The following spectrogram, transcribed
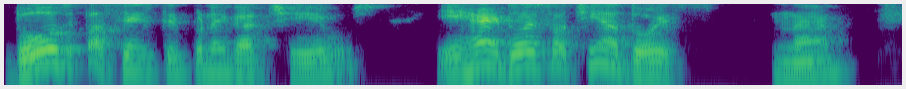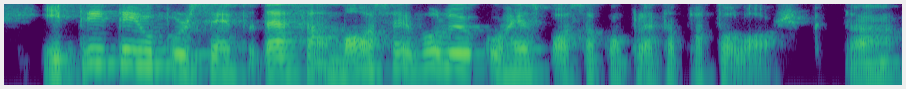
12 pacientes triplo negativos, e HER2 só tinha dois, né? E 31% dessa amostra evoluiu com resposta completa patológica, tá?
